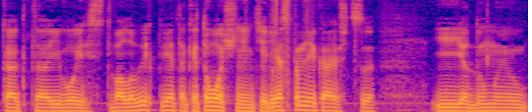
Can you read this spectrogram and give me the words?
как-то его из стволовых клеток. Это очень интересно, мне кажется. И я думаю,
